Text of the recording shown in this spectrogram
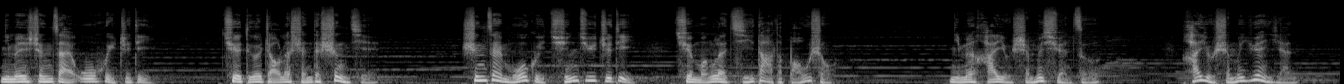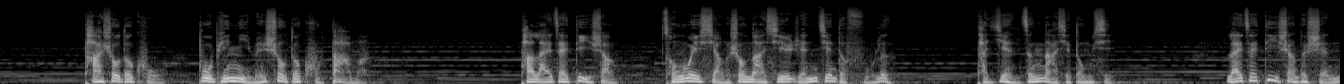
你们生在污秽之地，却得着了神的圣洁；生在魔鬼群居之地，却蒙了极大的保守。你们还有什么选择？还有什么怨言？他受的苦，不比你们受的苦大吗？他来在地上。从未享受那些人间的福乐，他厌憎那些东西。来在地上的神，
